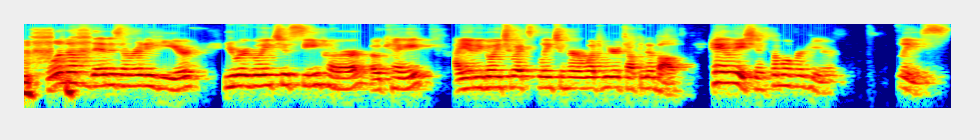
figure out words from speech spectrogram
one of them is already here. You are going to see her, okay? I am going to explain to her what we are talking about. Hey, Alicia, come over here, please.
